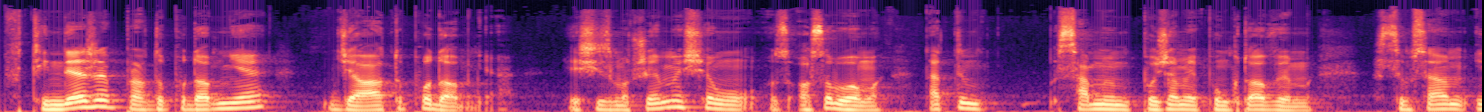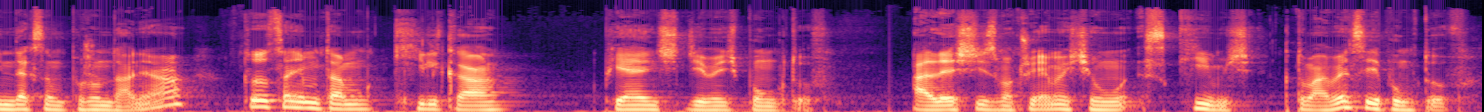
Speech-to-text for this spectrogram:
W Tinderze prawdopodobnie działa to podobnie. Jeśli zmoczujemy się z osobą na tym samym poziomie punktowym, z tym samym indeksem pożądania, to dostaniemy tam kilka, 5-9 punktów ale jeśli zmaczujemy się z kimś, kto ma więcej punktów,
